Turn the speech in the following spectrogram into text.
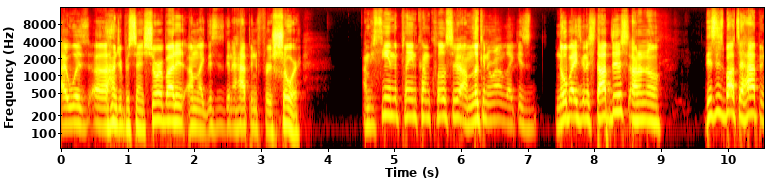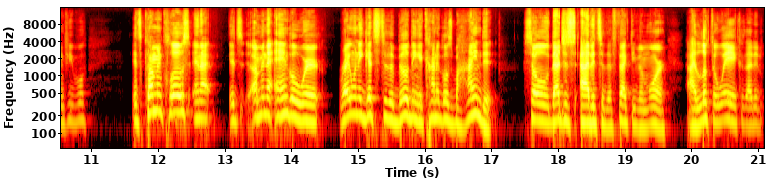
I was uh, 100% sure about it. I'm like, this is gonna happen for sure. I'm seeing the plane come closer. I'm looking around like, is nobody's gonna stop this? I don't know. This is about to happen, people. It's coming close, and I it's I'm in an angle where right when it gets to the building, it kind of goes behind it. So that just added to the effect even more. I looked away because I didn't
